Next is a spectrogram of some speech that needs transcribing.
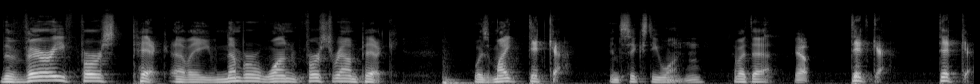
The very first pick of a number one first round pick was Mike Ditka in 61. How about that? Yep. Ditka. Ditka.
